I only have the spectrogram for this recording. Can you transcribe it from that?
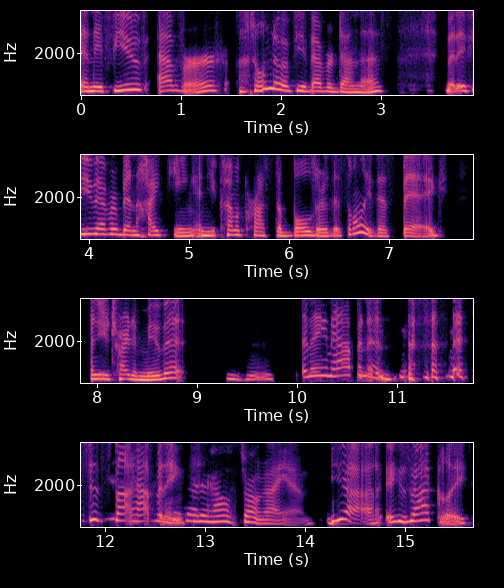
And if you've ever, I don't know if you've ever done this, but if you've ever been hiking and you come across a boulder that's only this big and you try to move it, mm-hmm. it ain't happening. it's just not happening. No matter how strong I am. Yeah, exactly.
